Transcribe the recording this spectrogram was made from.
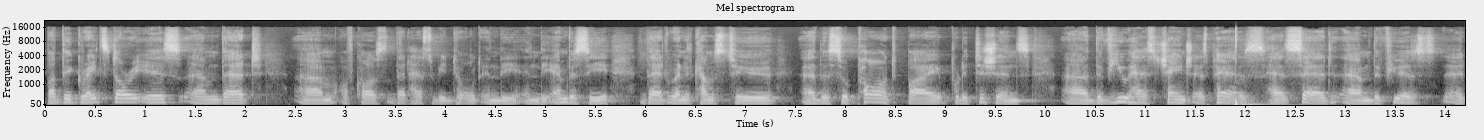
But the great story is um, that um, of course, that has to be told in the in the embassy. That when it comes to uh, the support by politicians, uh, the view has changed, as Perez has said. Um, the view is, uh,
